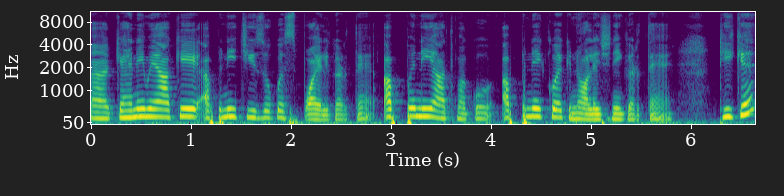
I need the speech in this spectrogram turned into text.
कहने में आके अपनी चीज़ों को स्पॉयल करते हैं अपनी आत्मा को अपने को एक्नॉलेज नहीं करते हैं ठीक है?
